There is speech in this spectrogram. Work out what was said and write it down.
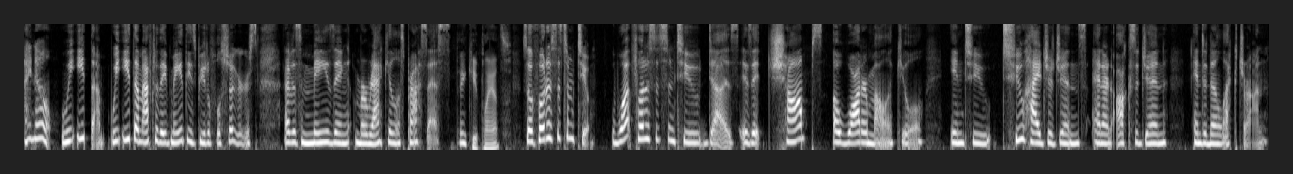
I know. We eat them. We eat them after they've made these beautiful sugars out of this amazing, miraculous process. Thank you, plants. So, photosystem two. What photosystem two does is it chomps a water molecule into two hydrogens and an oxygen and an electron.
